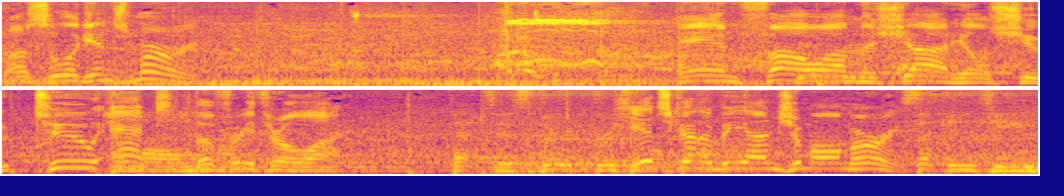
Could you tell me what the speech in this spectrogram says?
Russell against Murray. And foul on the shot. He'll shoot two at the free throw line. That's his third It's going to be on Jamal Murray. Second team.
